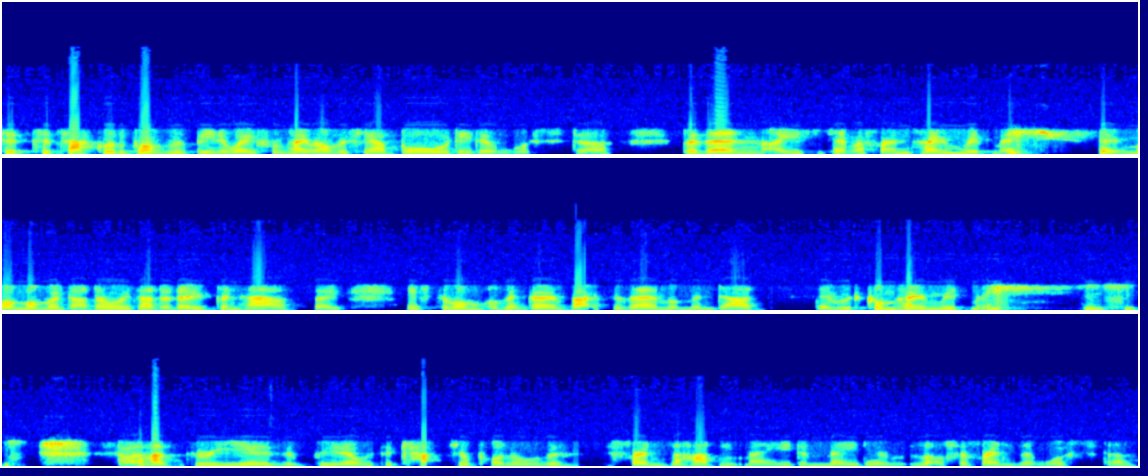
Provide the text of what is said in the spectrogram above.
to, to tackle the problem of being away from home, obviously I boarded at Worcester, but then I used to take my friends home with me. my mum and dad always had an open house, so if someone wasn't going back to their mum and dad, they would come home with me. so I had three years of being able to catch up on all the friends I hadn't made and made lots of friends at Worcester.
